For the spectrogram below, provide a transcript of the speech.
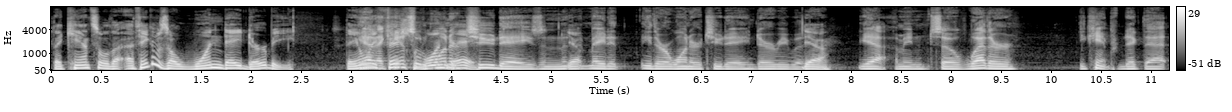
They canceled. I think it was a one day derby. They only yeah, they fished canceled one, one, or two days, and Yep. it made it either a one or two day derby. But Yeah. yeah, I mean, so weather, you can't predict that.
